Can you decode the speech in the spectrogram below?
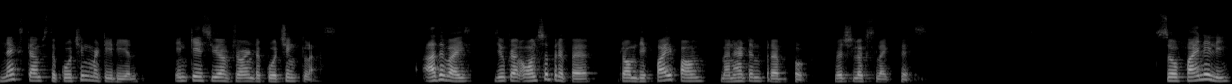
Next comes the coaching material in case you have joined a coaching class. Otherwise, you can also prepare from the 5 pound Manhattan Prep book, which looks like this. So finally,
